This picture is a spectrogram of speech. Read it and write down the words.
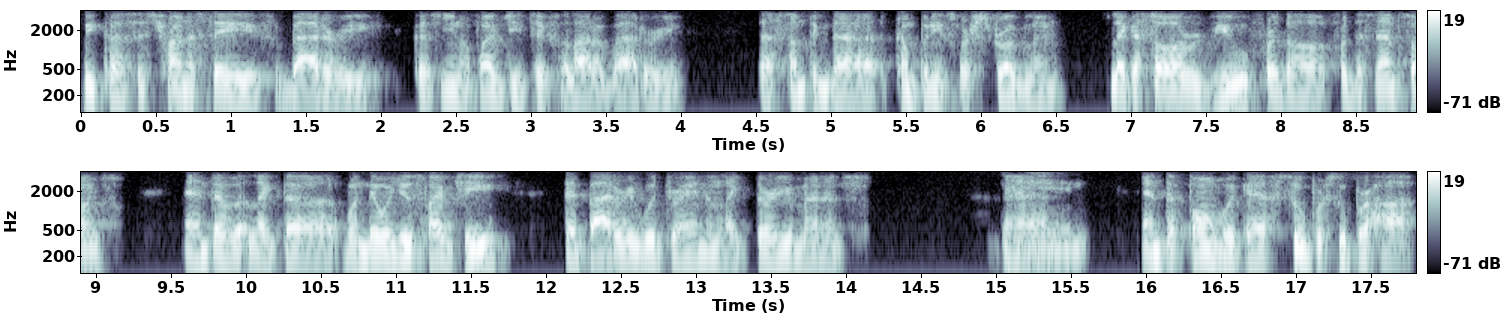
because it's trying to save battery because you know 5G takes a lot of battery. That's something that companies were struggling. Like I saw a review for the for the Samsungs, and the like the when they would use 5G, the battery would drain in like 30 minutes, and and the phone would get super super hot.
